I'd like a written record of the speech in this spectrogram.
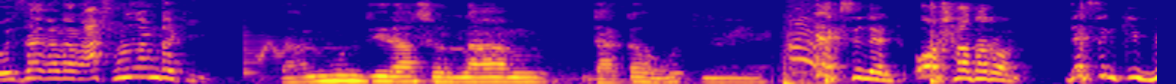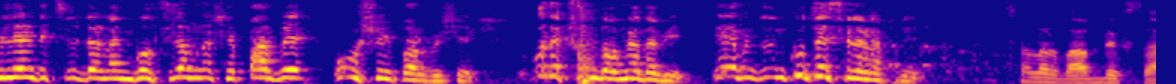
ওই জায়গাটার আসল নামটা কি? ধানমন্ডির আসল নাম ঢাকা হব কি? এক্সিলেন্ট অসাধারণ। দেখছেন কি ব্রিলিয়ান্ট এক্সিলেন্ট আমি বলছিলাম না সে পারবে অবশ্যই পারবে সে। অনেক সুন্দর মেধাবী। এর কোথায় ছিলেন আপনি? সালার ভাব দেখছা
